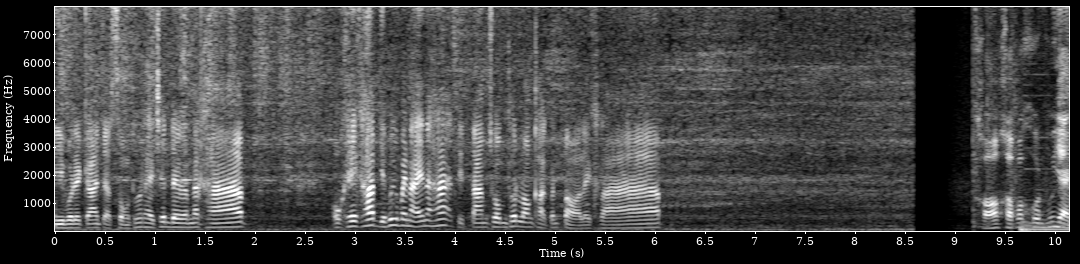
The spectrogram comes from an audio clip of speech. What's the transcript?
มีบริการจัดส่งทั่วไทยเช่นเดิมนะครับ โอเคครับ อย่าเพิ่งไปไหนนะฮะ ติดตามชมทดลองขับกันต่อเลยครับ ขอขอบพระคุณผู้ใหญ่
